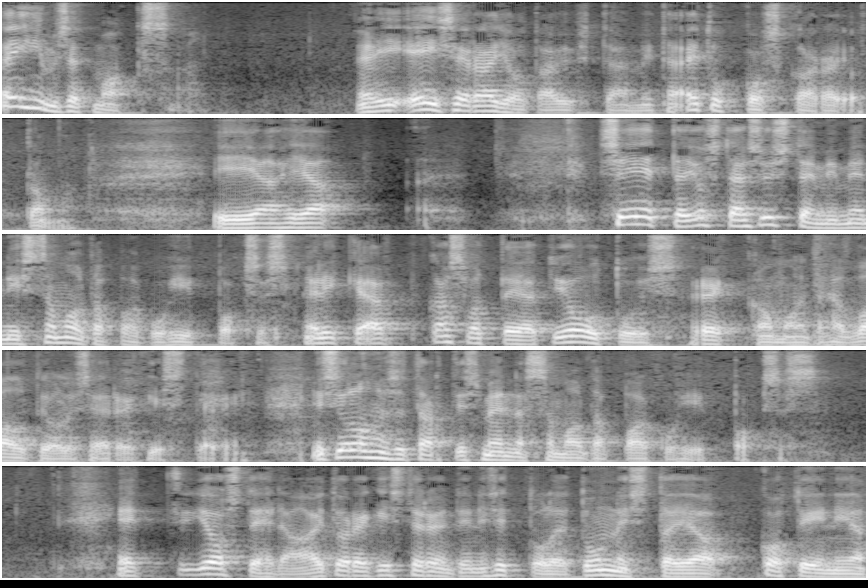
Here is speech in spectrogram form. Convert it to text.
Ja ihmiset maksaa. Ei, ei se rajoita yhtään mitään, ei tule koskaan rajoittamaan. Ja, ja se, että jos tämä systeemi menisi samalla tapaa kuin hippoksessa, eli kasvattajat joutuisi rekkaamaan tähän valtiolliseen rekisteriin, niin silloinhan se tarvitsisi mennä samalla tapaa kuin hippoksessa. Et jos tehdään aito rekisteröinti, niin sitten tulee tunnistaja kotiin ja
